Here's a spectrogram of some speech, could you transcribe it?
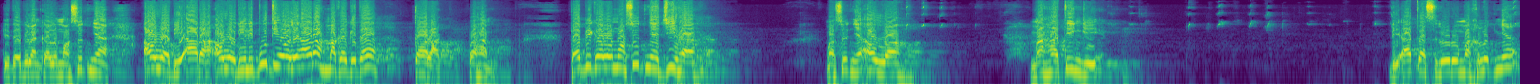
Kita bilang kalau maksudnya Allah di arah, Allah diliputi oleh arah, maka kita tolak. Paham? Tapi kalau maksudnya jihad, maksudnya Allah maha tinggi di atas seluruh makhluknya,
